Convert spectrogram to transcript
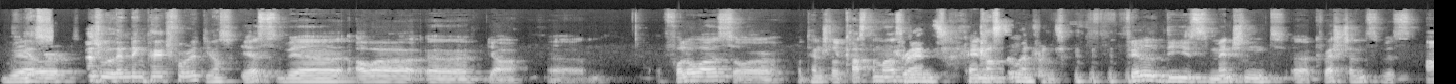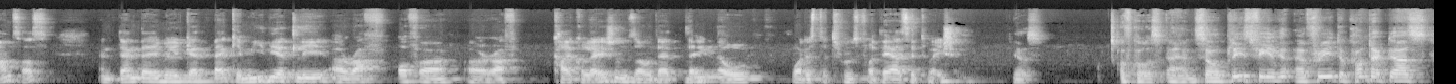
Where yes, special landing page for it. Yes. Yes, where our uh, yeah um, followers or potential customers friends, can customer and friends. fill these mentioned uh, questions with answers, and then they will get back immediately a rough offer, a rough calculation, so that they know what is the truth for their situation. Yes, of course. And so please feel uh, free to contact us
